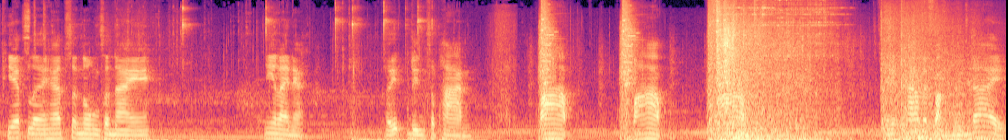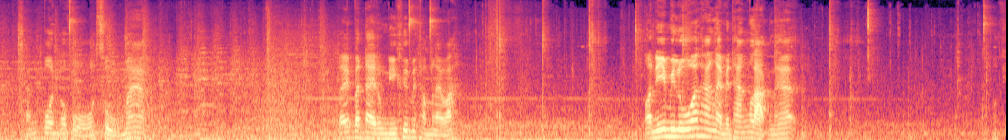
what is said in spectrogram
เพียบเลยครับ สนงสไนย นี่อะไรเนี่ย เฮ้ย ดึงสะพานป้าบป้าบป้าบเอ้ยข้ามไปฝั่งนู้นได้ ชั้นบน โอ้โห สูงมากแล้วไอ้บันไดตรงนี้ขึ้นไปทำอะไรวะ ตอนนี้ไม่รู้ว่าทางไหนเป็นทางหลักนะฮะ โอเค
